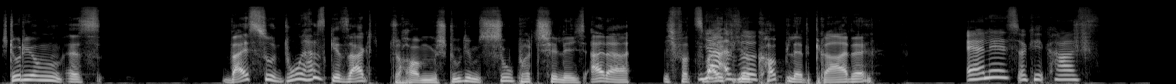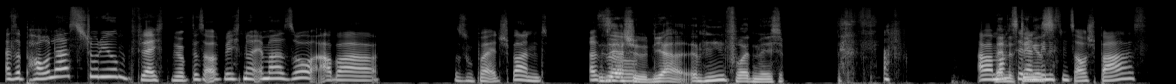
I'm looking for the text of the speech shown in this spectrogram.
Studium ist. Weißt du, du hast gesagt, Tom, Studium super chillig. Alter, ich verzweifle also- hier komplett gerade. Ehrlich? Okay, krass. Also Paulas Studium, vielleicht wirkt es auf mich nur immer so, aber super entspannt. Also, Sehr schön, ja, mhm, freut mich. Aber macht dir Ding dann ist- wenigstens auch Spaß?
